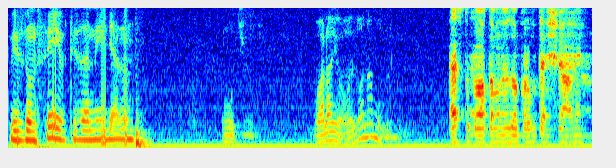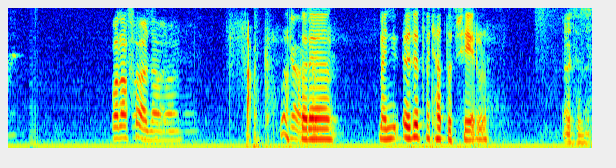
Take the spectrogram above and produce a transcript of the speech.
Wisdom save 14 ellen. Úgy. Van a jól van amúgy? Ezt akartam mondani, hogy akarunk tesselni. Van a földön van. Fuck. Akkor ö, mennyi, 5 vagy 6 sérül. Ötöd.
